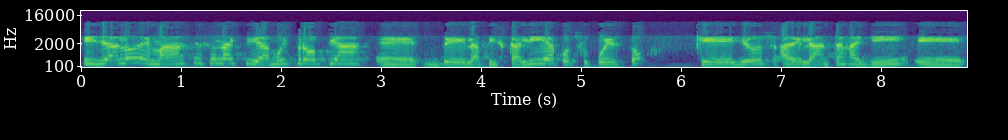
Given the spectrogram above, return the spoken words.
Y ya lo demás es una actividad muy propia eh, de la Fiscalía, por supuesto, que ellos adelantan allí eh,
